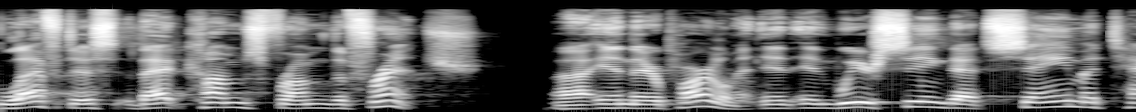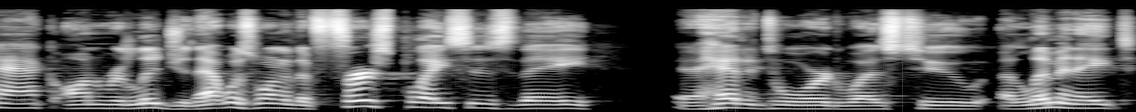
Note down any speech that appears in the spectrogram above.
leftist, that comes from the French. Uh, in their parliament. And, and, we're seeing that same attack on religion. That was one of the first places they uh, headed toward was to eliminate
